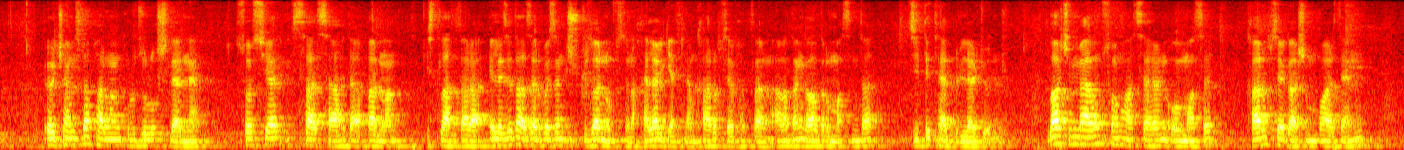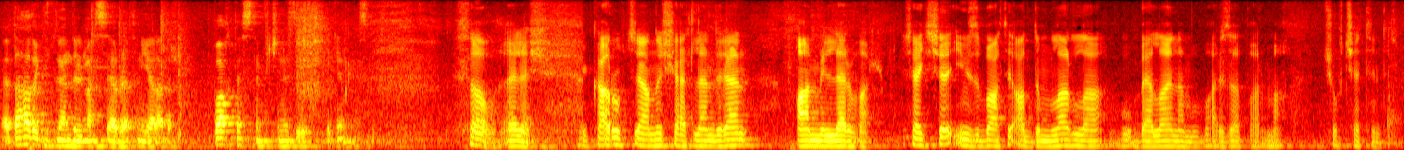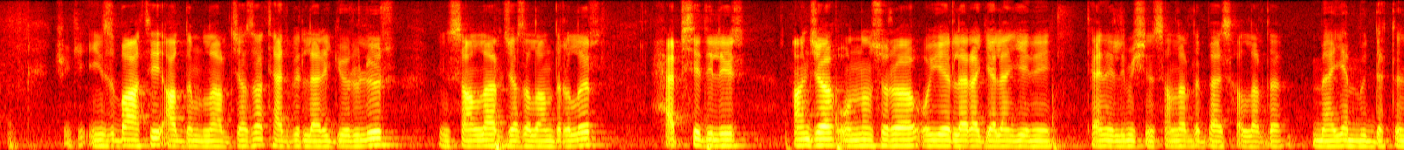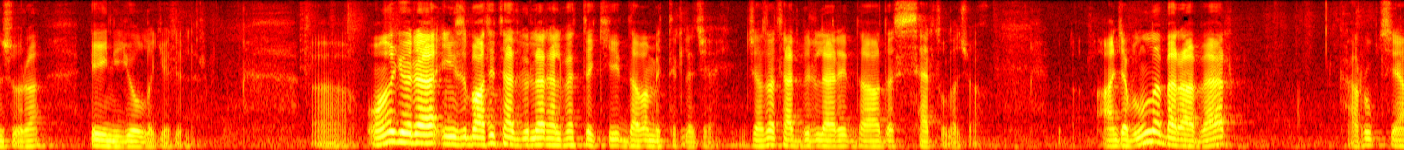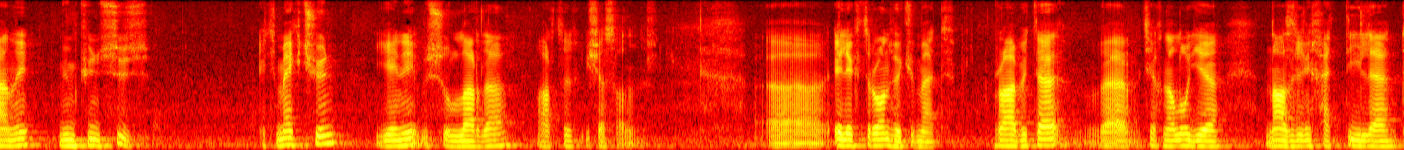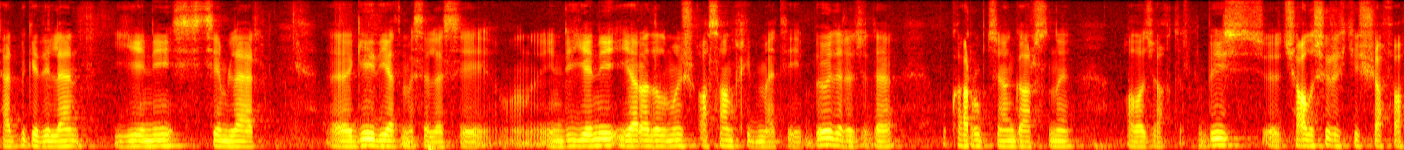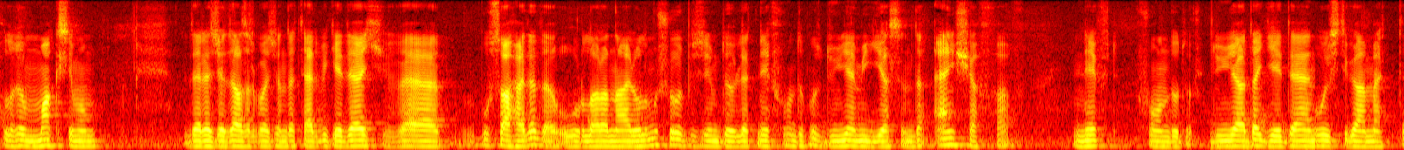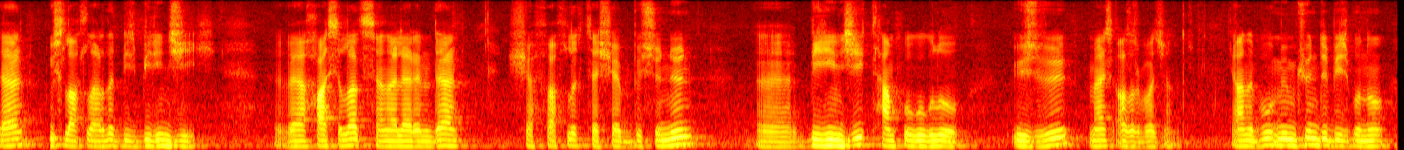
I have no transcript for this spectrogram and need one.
Ölkəmizdə aparılan quruculuq işlərinə, sosial-iqtisadi sahədə aparılan islahatlara, eləcə də Azərbaycan işgüzar nüfusuna xələl gətirən korrupsiya faktlarının aradan qaldırılmasında ciddi tədbirlər görülür. Lakin məlum son hadisələrin olması korrupsiyaya qarşı mübarizənin daha da gücləndirilməsi zərurətini yaradır. Bu haqda sizin fikrinizi bildirmək istəyirəm. Sağ ol, Ələş. Korrupsiyanı şərtləndirən amillər var. Təkcə inzibati addımlarla bu bəla ilə mübarizə aparmaq çox çətindir. Çünki inzibati addımlar, cəza tədbirləri görülür, insanlar cəzalandırılır, həbs edilir. Ancaq ondan sonra o yerlərə gələn yeni təyin edilmiş insanlar da bəzi hallarda müəyyən müddətdən sonra eyni yolla gedirlər. Ona görə inzibati tədbirlər əlbəttə ki, davam etdiriləcək. Cəza tədbirləri daha da sərt olacaq. Ancaq bununla bərabər korrupsiyanı mümkünsüz etmək üçün yeni üsullar da artıq işə salınır. Elektron hökumət, rabitə və texnologiya Nazirliyin xətti ilə tətbiq edilən yeni sistemlər, qeydiyyat məsələsi, indi yeni yaradılmış asan xidməti böyük dərəcədə bu korrupsiyanın qarşısını alacaqdır. Biz çalışırıq ki, şəffaflığı maksimum dərəcədə Azərbaycanda tətbiq edək və bu sahədə də uğurlara nail olmuşuq. Bizim Dövlət Neft Fondumuz dünya miqyasında ən şəffaf neft fondudur. Dünyada gedən bu istiqamətdə islahatlarda biz birinciyik və hasilat sənələrində şəffaflıq təşəbbüsünün birinci tam hüquqlu üzvü məhz Azərbaycandır. Yəni bu mümkündür biz bunu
